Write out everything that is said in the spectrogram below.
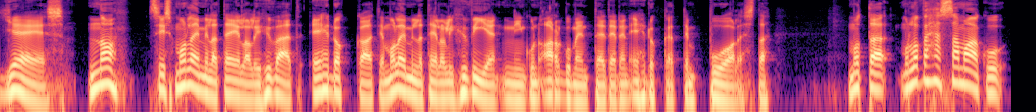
Jees. No, siis molemmilla teillä oli hyvät ehdokkaat ja molemmilla teillä oli hyviä niin kuin, argumentteja teidän ehdokkaiden puolesta. Mutta mulla on vähän samaa kuin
